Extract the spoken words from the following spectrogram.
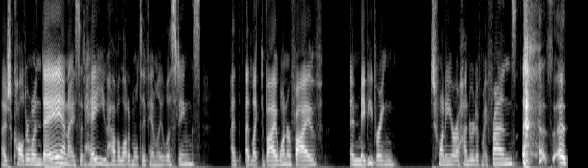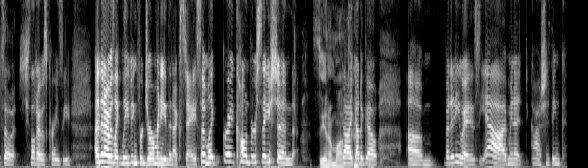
I just called her one day and I said, "Hey, you have a lot of multifamily listings. I'd, I'd like to buy one or five, and maybe bring 20 or 100 of my friends. and so she thought I was crazy. And then I was like leaving for Germany the next day. So I'm like, great conversation. See you in a month. Yeah, I got to go. Um, but, anyways, yeah, I mean, I, gosh, I think,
